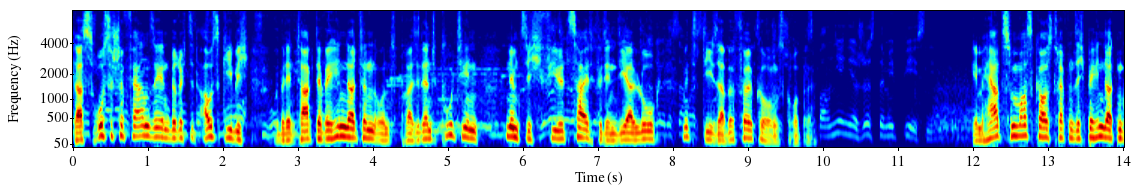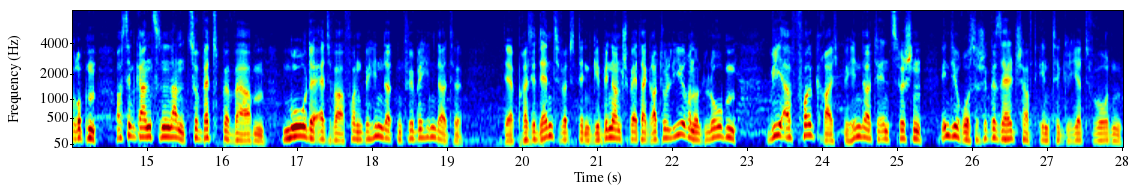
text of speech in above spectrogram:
Das russische Fernsehen berichtet ausgiebig über den Tag der Behinderten und Präsident Putin nimmt sich viel Zeit für den Dialog mit dieser Bevölkerungsgruppe. Im Herzen Moskaus treffen sich Behindertengruppen aus dem ganzen Land zu Wettbewerben, Mode etwa von Behinderten für Behinderte. Der Präsident wird den Gewinnern später gratulieren und loben, wie erfolgreich Behinderte inzwischen in die russische Gesellschaft integriert wurden.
